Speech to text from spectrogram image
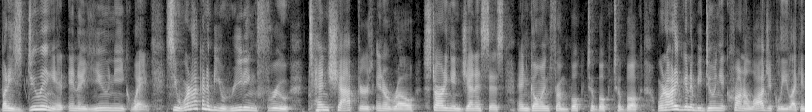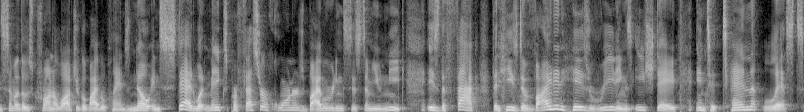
but he's doing it in a unique way. See, we're not going to be reading through 10 chapters in a row, starting in Genesis and going from book to book to book. We're not even going to be doing it chronologically like in some of those chronological Bible plans. No, instead, what makes Professor Horner's Bible reading system unique is the fact that he's divided his readings each day into 10 lists.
